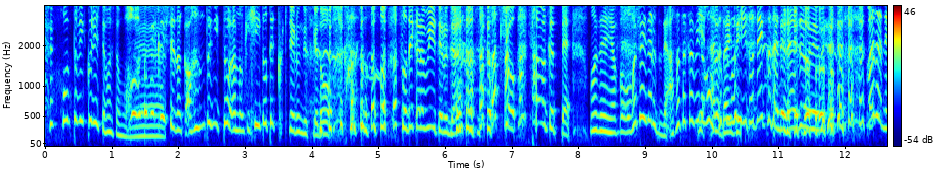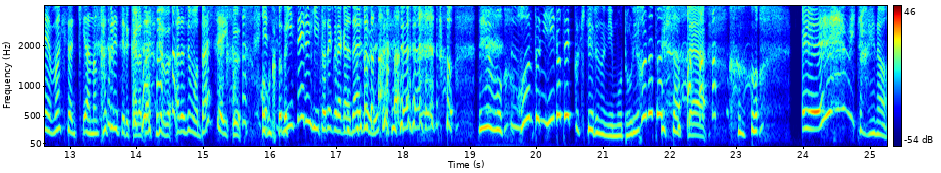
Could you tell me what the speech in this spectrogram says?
本当びっくりしてましたもんね。ほんとびっくりして、なんか本当にと、あの、ヒートテック着てるんですけど、袖から見えてるんであれなんですけど、今日寒くって。もうね、やっぱおばちゃんになるとね、温かみの方が大事私もヒ。ートテックなんで大丈夫です。まだね、マキさん、きあの、隠れてるから大丈夫。私もう出していく。見せるヒートテックだから大丈夫です。そう。でも、本当にヒートテック着てるのに、もう鳥肌立っちゃって。え えー、みたいな。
